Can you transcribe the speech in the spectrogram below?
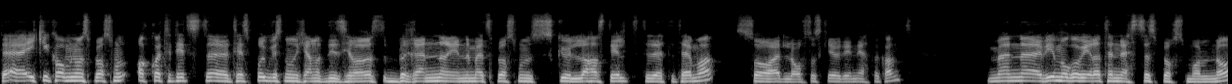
Det er ikke kommet noen spørsmål akkurat til tids, tidsbruk. Hvis noen kjenner at de brenner inne med et spørsmål du skulle ha stilt til dette temaet, så er det lov til å skrive det inn i etterkant. Men eh, vi må gå videre til neste spørsmål nå.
